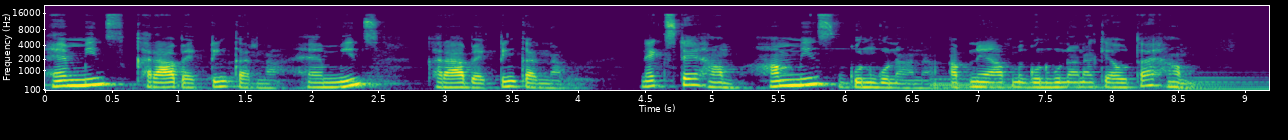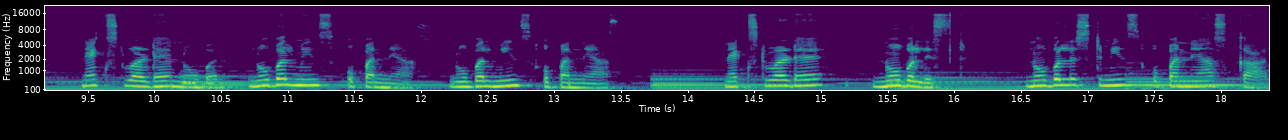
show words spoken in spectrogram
हैम मीन्स खराब एक्टिंग करना. हैम मीन्स खराब एक्टिंग करना. नेक्स्ट है हम. हम मीन्स गुनगुनाना. अपने आप में गुनगुनाना क्या होता है? हम. नेक्स्ट वर्ड है नोबल. नोबल मीन्स उपन्यास. नोबल मीन्स उपन्यास. नेक्स्ट वर्ड है नोबलिस्ट. नोबलिस्ट मीन्स उपन्यासकार.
